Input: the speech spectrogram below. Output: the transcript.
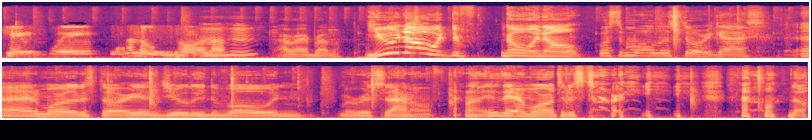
King, Queen. I know what's going on. All right, brother. You know what's the f- going on. What's the moral of the story, guys? Uh, the moral of the story is Julie DeVoe and Marissa. I don't, I don't know. Is there a moral to the story? I don't know.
